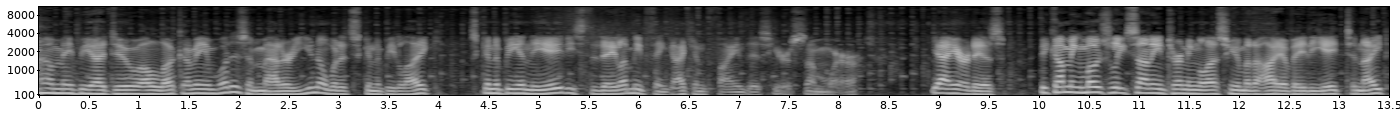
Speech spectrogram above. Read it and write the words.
Uh, maybe I do. I'll look. I mean, what does it matter? You know what it's going to be like. It's going to be in the 80s today. Let me think. I can find this here somewhere. Yeah, here it is. Becoming mostly sunny and turning less humid, a high of 88 tonight.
